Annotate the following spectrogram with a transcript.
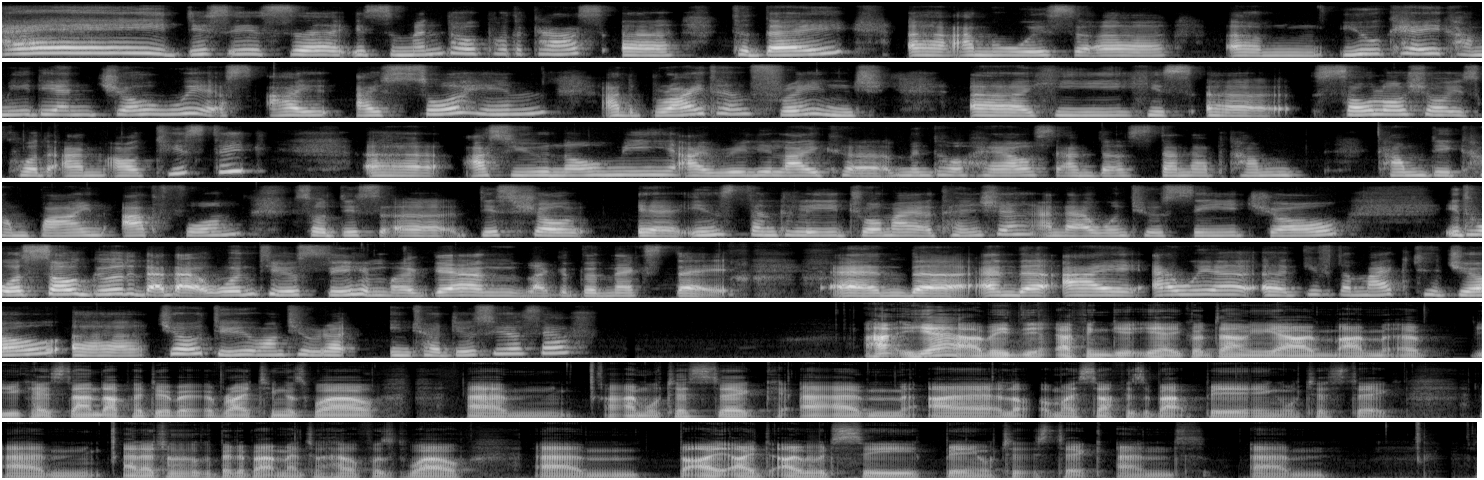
Hey, this is uh, it's mental podcast. Uh, today uh, I'm with uh, um, UK comedian Joe Wells. I I saw him at Brighton Fringe. Uh, he his uh, solo show is called I'm Autistic. Uh, as you know me, I really like uh, mental health and the stand-up com- comedy combined art form. So this uh, this show uh, instantly drew my attention, and I want to see Joe it was so good that I want to see him again like the next day. And uh, and uh, I I will uh, give the mic to Joe. Uh, Joe, do you want to re- introduce yourself? Uh, yeah, I mean, I think yeah, you got down. Yeah, I'm, I'm a UK stand-up. I do a bit of writing as well. Um, I'm autistic. Um, I, a lot of my stuff is about being autistic, um, and I talk a bit about mental health as well. Um, but I, I, I would see being autistic and um,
